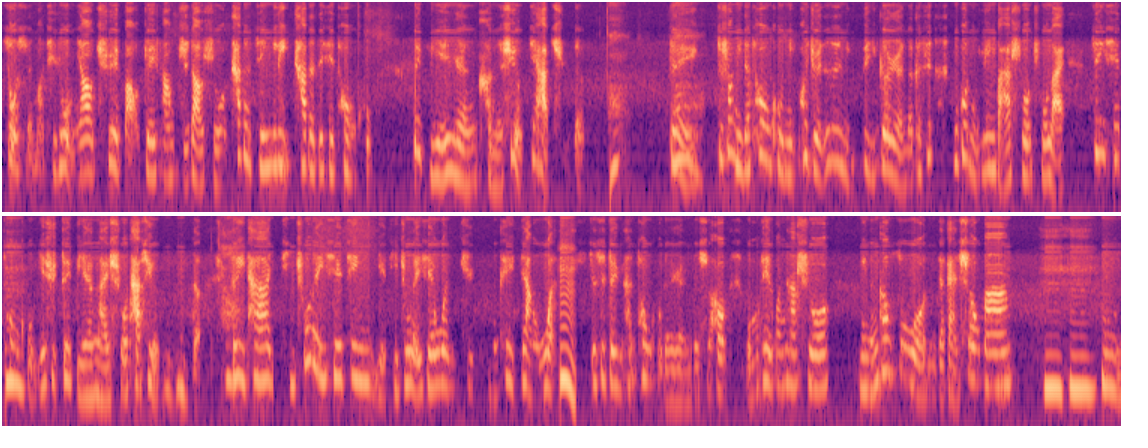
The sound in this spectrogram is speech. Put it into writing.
做什么，其实我们要确保对方知道，说他的经历，他的这些痛苦，对别人可能是有价值的。哦，对。就说你的痛苦，你会觉得是你自己个人的。可是如果你愿意把它说出来，这一些痛苦也许对别人来说它是有意义的。所以他提出了一些建议，也提出了一些问句。我们可以这样问：嗯，就是对于很痛苦的人的时候，我们可以问他说：“你能告诉我你的感受吗？”嗯哼，嗯，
